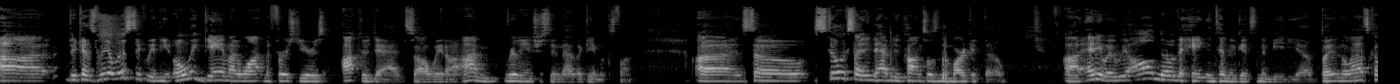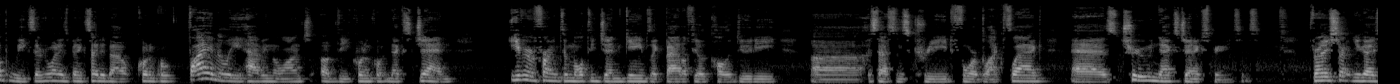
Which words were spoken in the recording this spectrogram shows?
uh, because realistically, the only game I want in the first year is Octodad, so I'll wait on. I'm really interested in that. The game looks fun. Uh, so, still exciting to have new consoles in the market, though. Uh, anyway, we all know the hate Nintendo gets in the media, but in the last couple weeks, everyone has been excited about "quote unquote" finally having the launch of the "quote unquote" next gen, even referring to multi-gen games like Battlefield, Call of Duty, uh, Assassin's Creed 4 Black Flag as true next gen experiences. For starting you guys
